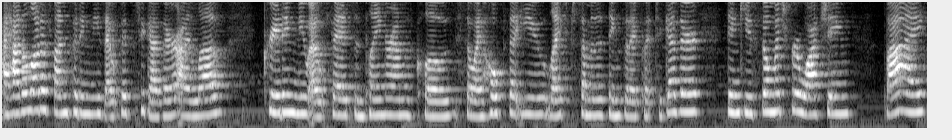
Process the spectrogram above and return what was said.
I had a lot of fun putting these outfits together. I love creating new outfits and playing around with clothes, so I hope that you liked some of the things that I put together. Thank you so much for watching. Bye!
